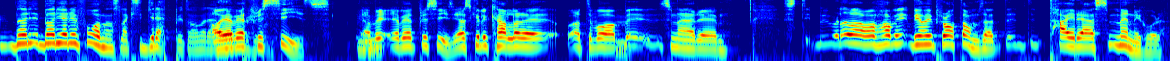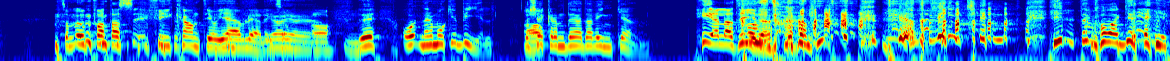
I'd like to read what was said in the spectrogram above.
bör, börjar du få någon slags grepp utav vad det är Ja, jag vet person? precis. Jag, Mm. vet, jag vet precis. Jag skulle kalla det att det var mm. sån här... eh, har vi, vi har ju pratat om så här, tight människor. Som uppfattas fyrkantiga och jävliga liksom. Ja, ja, ja. mm. Du, och när de åker bil, då Ja. checkar de döda vinkeln. Hela tiden! Konstant! döda vinkeln! Hittepå-grej!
